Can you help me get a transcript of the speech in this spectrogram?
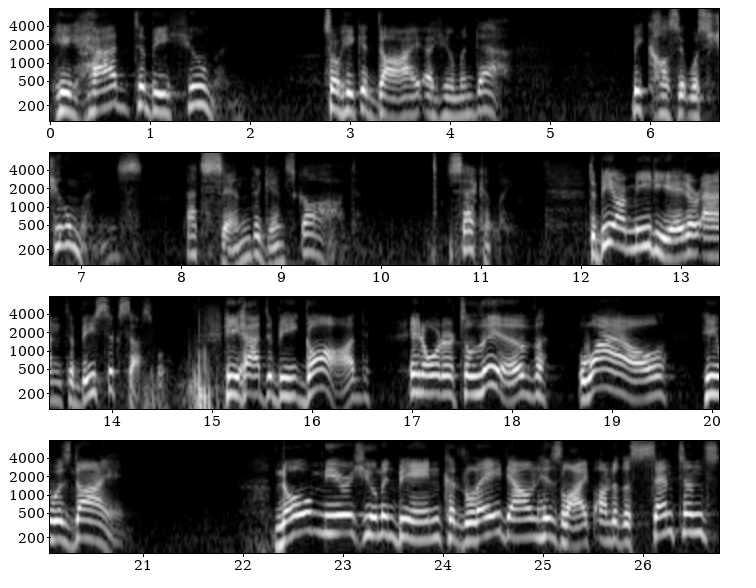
He had to be human so he could die a human death because it was humans that sinned against God. Secondly, to be our mediator and to be successful, he had to be God in order to live while he was dying. No mere human being could lay down his life under the sentence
